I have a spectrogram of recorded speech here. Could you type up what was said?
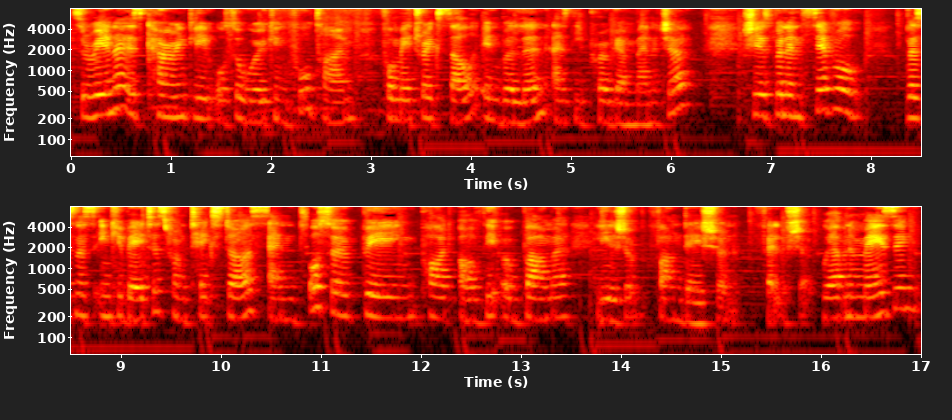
Serena is currently also working full time for Metro Excel in Berlin as the program manager. She has been in several business incubators from Techstars and also being part of the Obama Leadership Foundation Fellowship. We have an amazing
